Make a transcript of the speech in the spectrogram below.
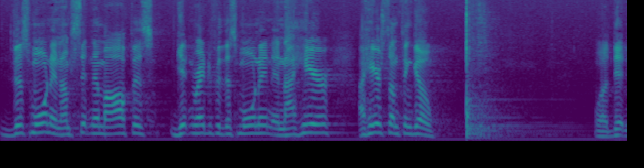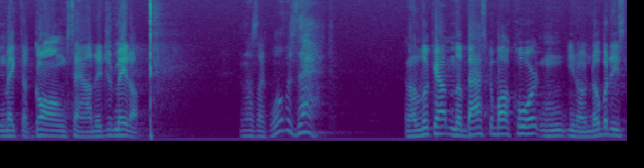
this morning, I'm sitting in my office getting ready for this morning, and I hear, I hear something go, well, it didn't make the gong sound. It just made a. And I was like, what was that? And I look out in the basketball court, and you know nobody's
